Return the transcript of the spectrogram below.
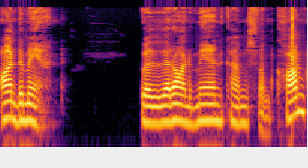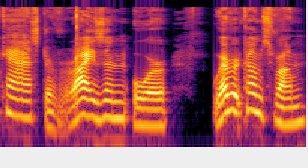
on demand. Whether that on demand comes from Comcast or Verizon or wherever it comes from,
